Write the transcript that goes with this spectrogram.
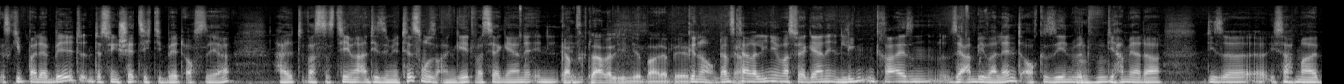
es gibt bei der Bild, und deswegen schätze ich die Bild auch sehr, halt was das Thema Antisemitismus angeht, was ja gerne in, Ganz in klare Linie bei der Bild. Genau, ganz Ja. klare Linie, was ja gerne in linken Kreisen sehr ambivalent auch gesehen wird. Mhm. Die haben ja da diese, äh, ich sag mal,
